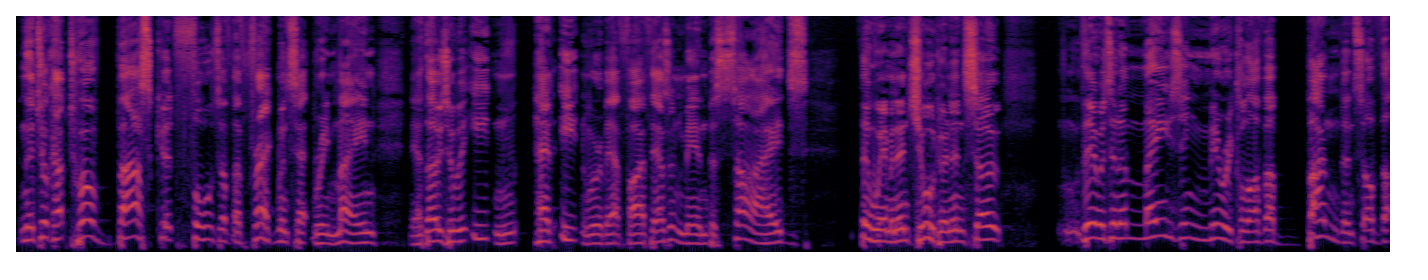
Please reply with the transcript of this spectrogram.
And they took up 12 basketfuls of the fragments that remained. Now, those who were eaten had eaten were about 5,000 men, besides the women and children. And so there was an amazing miracle of abundance, of the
